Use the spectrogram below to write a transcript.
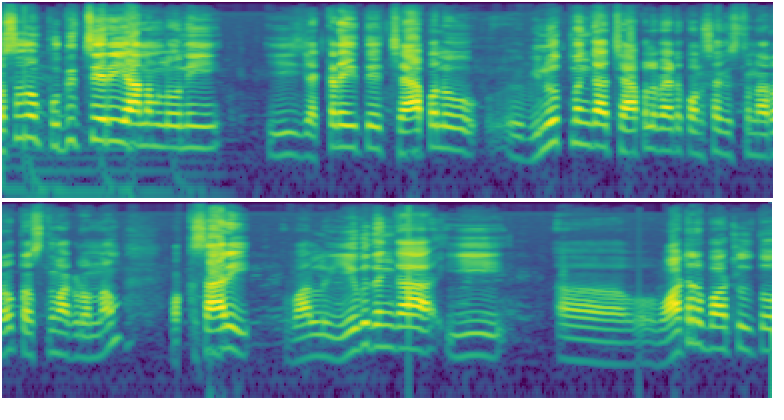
ప్రస్తుతం పుదుచ్చేరి యానంలోని ఈ ఎక్కడైతే చేపలు వినూత్నంగా చేపల వేట కొనసాగిస్తున్నారో ప్రస్తుతం అక్కడ ఉన్నాం. ఒక్కసారి వాళ్ళు ఏ విధంగా ఈ వాటర్ బాటిల్తో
